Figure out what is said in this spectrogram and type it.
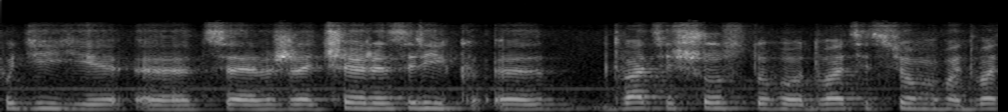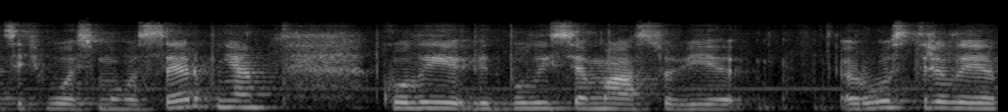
події. е, Це вже через рік, е, 26, 27, 28 серпня, коли відбулися масові розстріли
